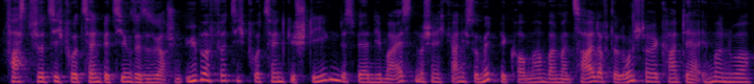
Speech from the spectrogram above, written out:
fast 40 Prozent beziehungsweise sogar schon über 40 Prozent gestiegen. Das werden die meisten wahrscheinlich gar nicht so mitbekommen haben, weil man zahlt auf der Lohnsteuerkarte ja immer nur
